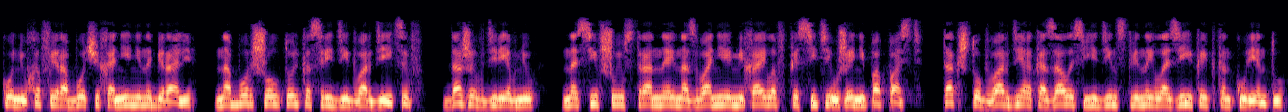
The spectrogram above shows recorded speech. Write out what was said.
конюхов и рабочих они не набирали. Набор шел только среди гвардейцев. Даже в деревню, носившую странное название Михайловка-Сити уже не попасть. Так что гвардия оказалась единственной лазейкой к конкуренту.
